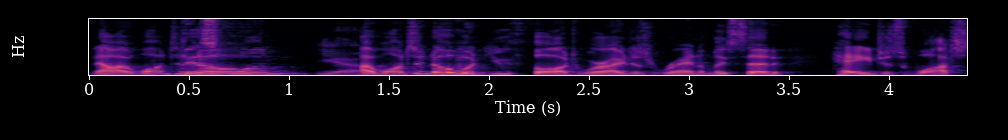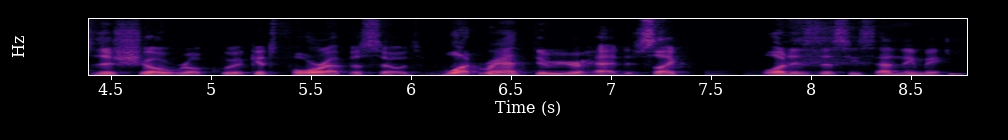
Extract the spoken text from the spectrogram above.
Now, I want to This know. one? Yeah. I want to know mm-hmm. what you thought. Where I just randomly said, "Hey, just watch this show real quick. It's four episodes." What ran through your head? It's like, what is this he's sending me?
